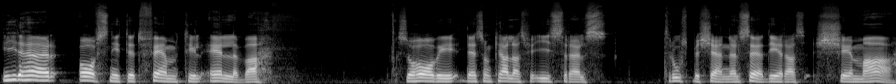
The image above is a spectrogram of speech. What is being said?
I det här avsnittet 5 till 11 så har vi det som kallas för Israels trosbekännelse, deras Shema,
